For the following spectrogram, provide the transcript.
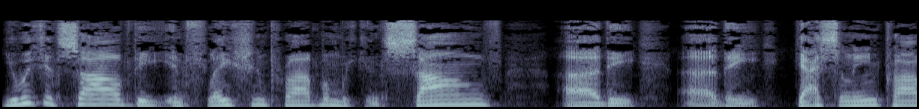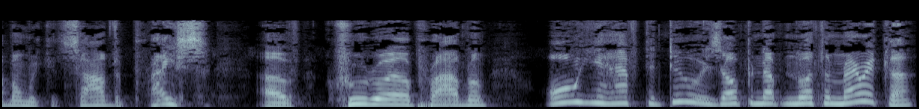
we can solve the inflation problem. We can solve uh, the uh, the gasoline problem. We can solve the price of crude oil problem. All you have to do is open up North America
